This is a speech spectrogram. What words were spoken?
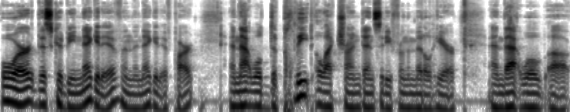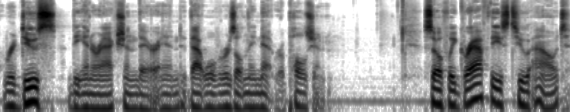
or this could be negative in the negative part, and that will deplete electron density from the middle here, and that will uh, reduce the interaction there, and that will result in a net repulsion. So if we graph these two out,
